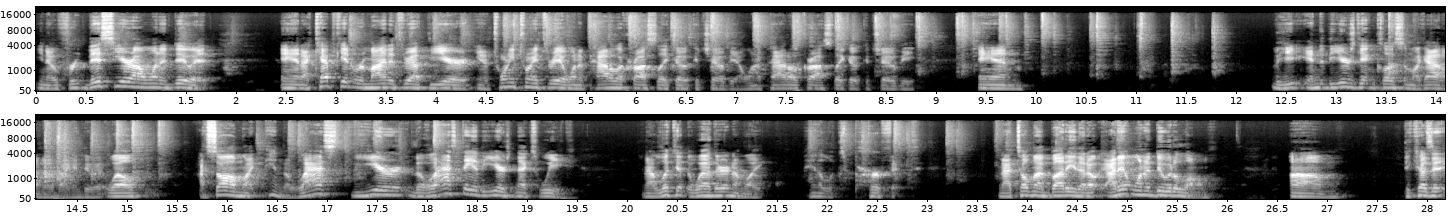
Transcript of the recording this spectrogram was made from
you know, for this year, I want to do it. And I kept getting reminded throughout the year, you know, 2023, I want to paddle across Lake Okeechobee. I want to paddle across Lake Okeechobee. And the end of the year is getting close. I'm like, I don't know if I can do it. Well, I saw him like, man, the last year, the last day of the year is next week. And I looked at the weather and I'm like, man, it looks perfect. And I told my buddy that I, I didn't want to do it alone. Um, because it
